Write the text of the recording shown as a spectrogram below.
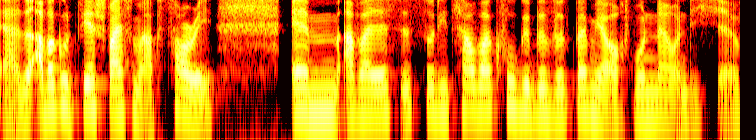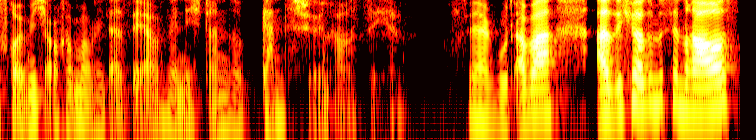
Ja, also, aber gut, wir schweifen ab, sorry. Ähm, aber es ist so, die Zauberkugel bewirkt bei mir auch Wunder und ich äh, freue mich auch immer wieder sehr, wenn ich dann so ganz schön aussehe. Sehr gut. Aber also ich höre so ein bisschen raus,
